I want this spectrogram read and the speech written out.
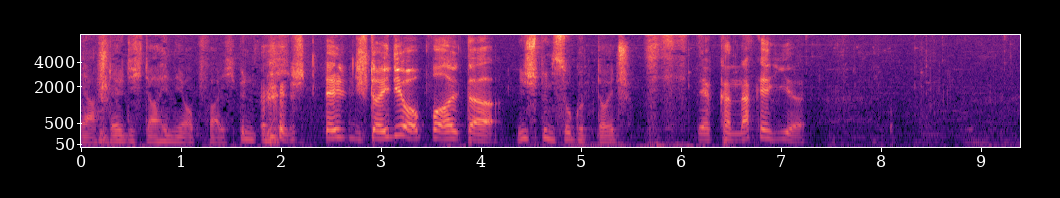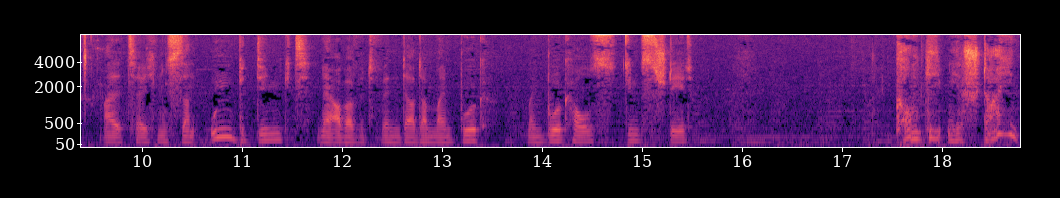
Ja, stell dich da hin, ihr Opfer. Ich bin, ich, Stell die Steine Opfer, Alter. ich bin so gut Deutsch. Der Kanacke hier. Alter, ich muss dann unbedingt. Na, aber wenn da dann mein Burg, mein Burghaus-Dings steht. Komm, gib mir Stein!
